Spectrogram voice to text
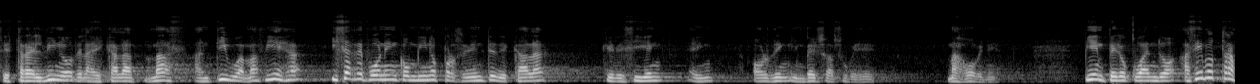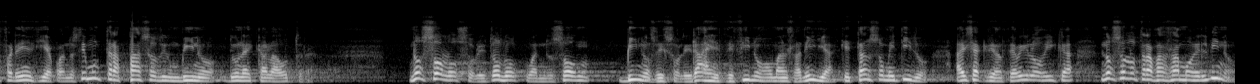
Se extrae el vino de las escalas más antiguas, más viejas, y se reponen con vinos procedentes de escalas que le siguen en orden inverso a su vejez, más jóvenes. Bien, pero cuando hacemos transferencia, cuando hacemos un traspaso de un vino de una escala a otra, no solo, sobre todo cuando son vinos de solerajes, de finos o manzanilla, que están sometidos a esa crianza biológica, no solo traspasamos el vino,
